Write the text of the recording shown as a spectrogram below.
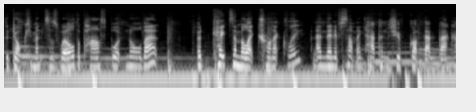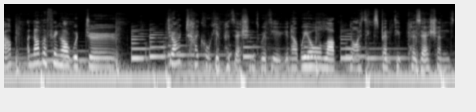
the documents as well, the passport and all that, but keep them electronically. And then if something happens, you've got that backup. Another thing I would do don't take all your possessions with you. You know, we all love nice, expensive possessions.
